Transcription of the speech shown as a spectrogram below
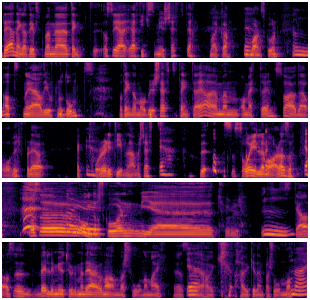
det er negativt, men jeg tenkte Altså, jeg, jeg fikk så mye kjeft, jeg, Marka, på barneskolen, Mm. at når jeg hadde gjort noe dumt og tenkte at nå blir det kjeft, så tenkte jeg ja, ja, men om ett døgn så er jo det over, for det, jeg tåler de timene her med kjeft. Ja. Det, så, så ille var det, altså. Og så ungdomsskolen, mye tull. Mm. Ja, altså veldig mye tull, men det er jo en annen versjon av meg. Så Ja. jeg har jo ikke, har jo ikke den personen nå. Nei.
